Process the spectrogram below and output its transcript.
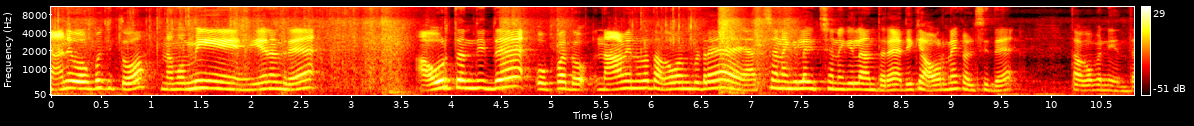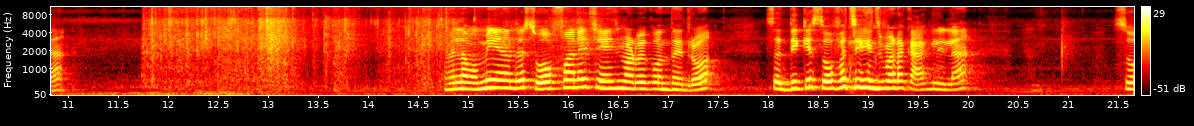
ನಾನೇ ಹೋಗ್ಬೇಕಿತ್ತು. ನಮ್ಮ ಮಮ್ಮಿ ಏನಂದರೆ ಅವ್ರು ತಂದಿದ್ದೆ ಒಪ್ಪೋದು. ನಾವೇನಾದ್ರು ತಗೊಬಂದ್ಬಿಟ್ರೆ ಅದು ಚೆನ್ನಾಗಿಲ್ಲ, ಇದು ಚೆನ್ನಾಗಿಲ್ಲ ಅಂತಾರೆ. ಅದಕ್ಕೆ ಅವ್ರನ್ನೇ ಕಳಿಸಿದ್ದೆ. ತಗೊಬನ್ನಿ ಅಂತ. ಆಮೇಲೆ ನಮ್ಮ ಮಮ್ಮಿ ಏನಂದರೆ, ಸೋಫಾನೇ ಚೇಂಜ್ ಮಾಡಬೇಕು ಅಂತ ಇದ್ರು. ಸದ್ಯಕ್ಕೆ ಸೋಫಾ ಚೇಂಜ್ ಮಾಡೋಕ್ಕಾಗಲಿಲ್ಲ ಸೊ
